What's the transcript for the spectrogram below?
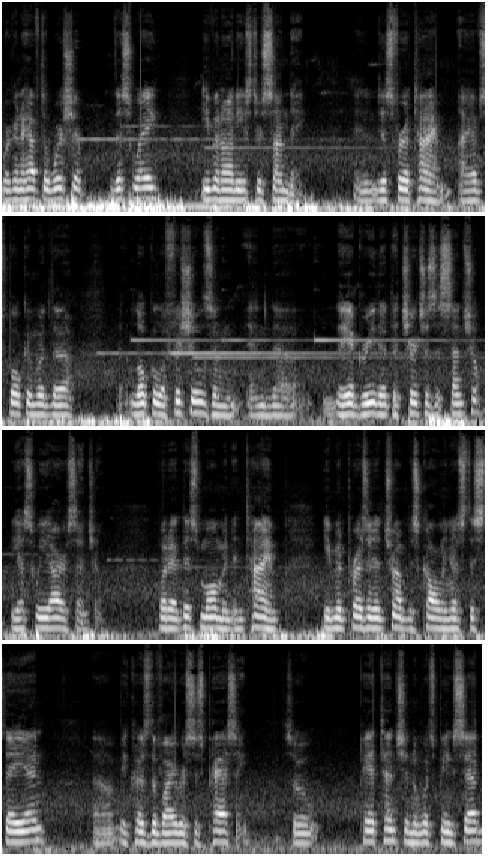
we're going to have to worship this way even on Easter Sunday. And just for a time, I have spoken with the local officials and, and uh, they agree that the church is essential. Yes, we are essential. But at this moment in time, even President Trump is calling us to stay in uh, because the virus is passing. So pay attention to what's being said.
